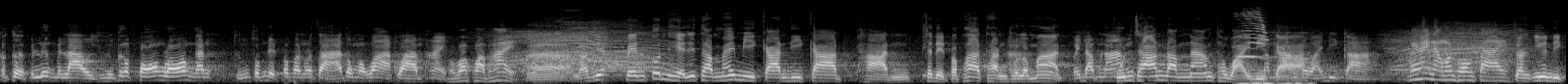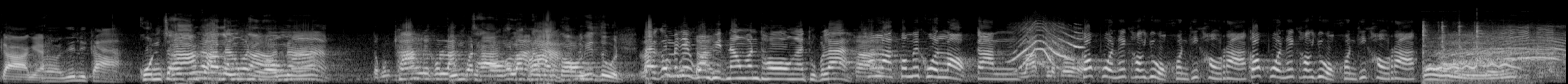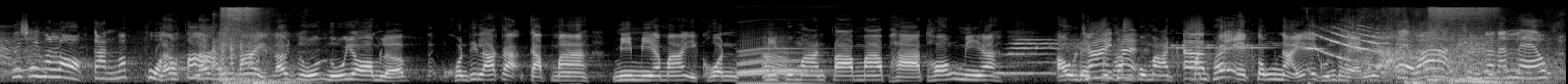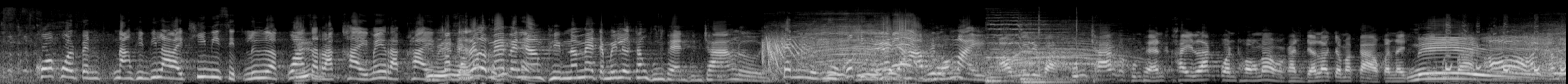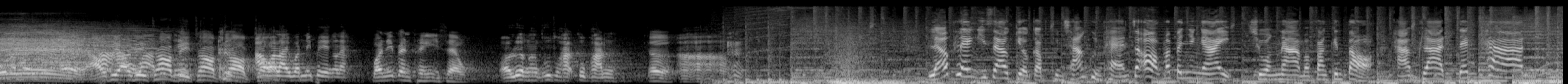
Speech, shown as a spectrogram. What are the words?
ก็เกิดเป็นเรื่องเป็นราวถึงก็ฟ้องร้องกันถึงสมเด็จพระพันวษาต้องมาว่าความให้มาว่าความให้ อ่าแล้วเนี่ยเป็นต้นเหตุที่ทำให้มีการดีกาผ่านเสด็จประพาสทางทรมาศไปดำน้ำ ขุนช้างดำน้ำถวายดีกาดำน้ำถวายดีกา ไม่ให้นางวันทองตายจะยื่นดีกาไงเออยื่นดีกา ขุนช้างน่าสงสารนะ แต่คุณช้างเนี่ยเขารักขุนวันทช้างองเขารักมนางวันทองที่สุด แต่ก็ไม่ใช่ความผิดนางวันทองไงถูกปะล่ะ ใช่ ถ้ารักก็ไม่ควรหลอกกัน รักแล้วก็ ก็ควรให้เขาอยู่กับคนที่เขารัก ก็ควรให้เขาอยู่กับคนที่เขารัก ไม่ใช่มาหลอกกันว่าผัวแล้วเขาตาแล้วย ไม่แล้วหนูหนูยอมเหรอคนที่รักอะกลับมามีเมียมาอีกคน มีกุมารตามมาผ่าท้องเมีย เอาเด็กใช่ไปใช่ทำกุมาร เอ่อ มันพระเอกตรงไหนไอ้ขุนแผนเนี่ย แต่ว่าถึงกระนั้นแล้ว ก็ควรเป็นนางพิมพิลาไลที่มีสิทธิ์เลือกว่าจะรักใครไม่รักใครพี่มิ้นก็แต่ถ้าเกิดแม่เป็นนางพิมพ์นะแม่จะไม่เลือกทั้งขุนแผนขุนช้างเลยเป็นหนูหนูก็คิดถึงแม่แม่จะหาผัวใหม่ เอางี้ดีกว่าขุนช้างกับขุนแผนใครรักวันทองมากกว่ากันเดี๋ยวเราจะมากล่าวกันในนี่เพลงบ้านๆอ๋อให้ทะลุกันไปเอาที่เอาที่ชอบที่ชอบชอบชเอาบอะไรวันนี้เพลงอะไรวันนี้เป็นเพลงอีเซลอ๋อเรื่องทางสุพรรณสุพรรณเอออ่าอ่าอ่า แล้วเพลงอีแซวเกี่ยวกับขุนช้างขุนแผนจะออกมาเป็นยังไง ช่วงหน้ามาฟังกันต่อห้ามพลาดเด็ดขาด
